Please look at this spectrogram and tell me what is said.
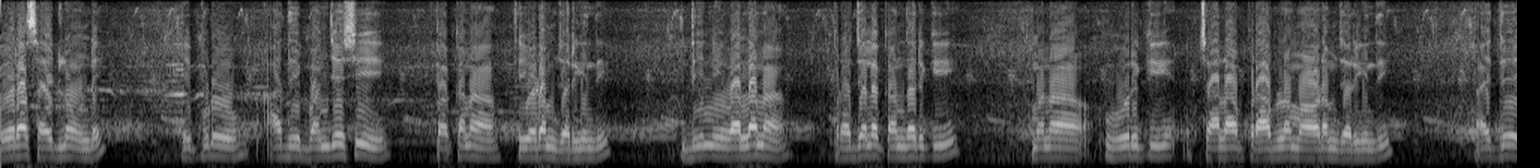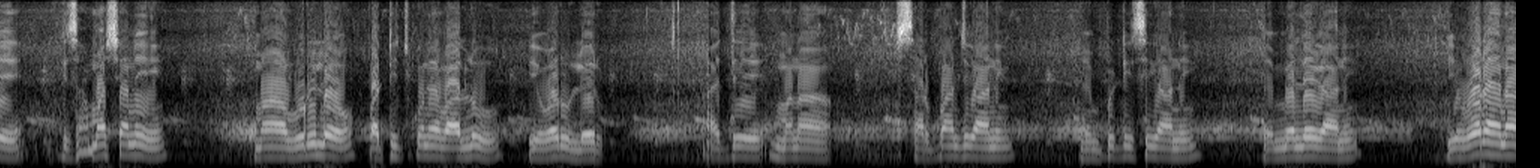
వేరే సైడ్లో ఉండే. ఇప్పుడు అది బంద్ చేసి పక్కన తీయడం జరిగింది. దీని వలన ప్రజలకందరికీ మన ఊరికి చాలా ప్రాబ్లం అవడం జరిగింది. అయితే ఈ సమస్యని మా ఊరిలో పట్టించుకునే వాళ్ళు ఎవరు లేరు. అయితే మన సర్పంచ్ కానీ ఎంపీటీసీ కానీ ఎమ్మెల్యే కానీ ఎవరైనా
